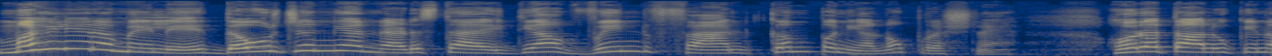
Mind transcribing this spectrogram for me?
ಮಹಿಳೆಯರ ಮೇಲೆ ದೌರ್ಜನ್ಯ ನಡೆಸ್ತಾ ಇದೆಯಾ ವಿಂಡ್ ಫ್ಯಾನ್ ಕಂಪನಿ ಅನ್ನೋ ಪ್ರಶ್ನೆ. ಹೊರ ತಾಲೂಕಿನ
